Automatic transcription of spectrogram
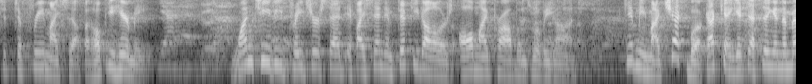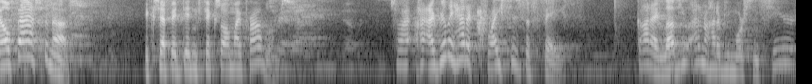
to, to free myself. I hope you hear me. Yes. One TV preacher said, if I send him $50, all my problems will be gone. Give me my checkbook. I can't get that thing in the mail fast enough. Except it didn't fix all my problems. So I, I really had a crisis of faith. God, I love you. I don't know how to be more sincere.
